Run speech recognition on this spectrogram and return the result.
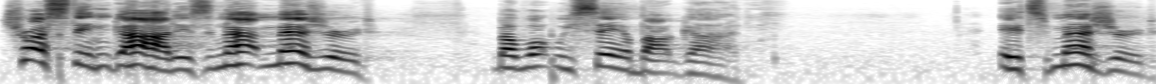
trust in God is not measured by what we say about God, it's measured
